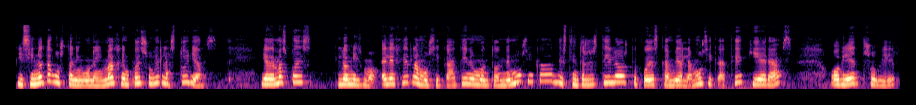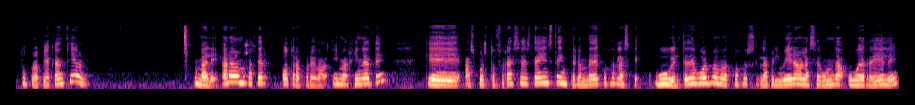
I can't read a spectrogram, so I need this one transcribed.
Y si no te gusta ninguna imagen, puedes subir las tuyas. Y además puedes lo mismo, elegir la música. Tiene un montón de música, distintos estilos, que puedes cambiar la música que quieras o bien subir tu propia canción. Vale, ahora vamos a hacer otra prueba. Imagínate que has puesto frases de Einstein, pero en vez de coger las que Google te devuelve, me coges la primera o la segunda URL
